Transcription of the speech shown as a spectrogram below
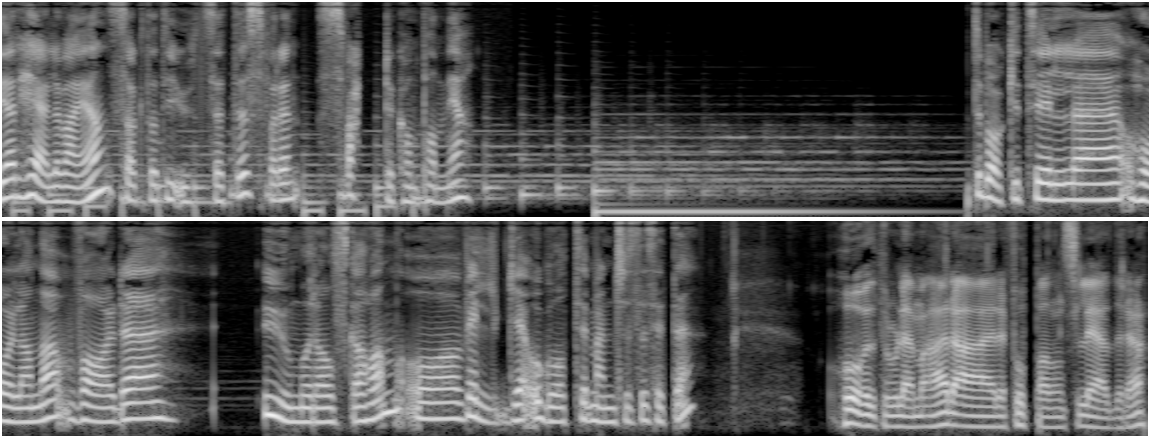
De har hele veien sagt at de utsettes for en svertekampanje. Tilbake til eh, Haaland, da. Var det umoralsk av han å velge å gå til Manchester City? Hovedproblemet her er fotballens ledere,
